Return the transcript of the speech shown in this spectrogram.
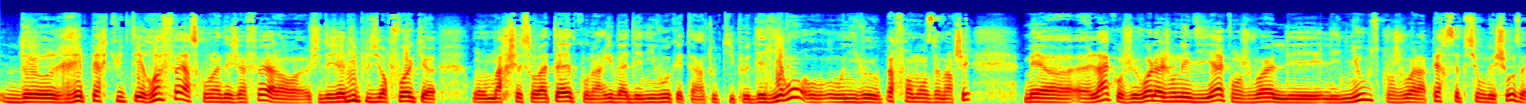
de répercuter, refaire ce qu'on a déjà fait? Alors, j'ai déjà dit plusieurs fois qu'on marchait sur la tête, qu'on arrive à des niveaux qui étaient un tout petit peu délirants au, niveau performance de marché. Mais euh, là, quand je vois la journée d'hier, quand je vois les, news, quand je vois la perception des choses,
